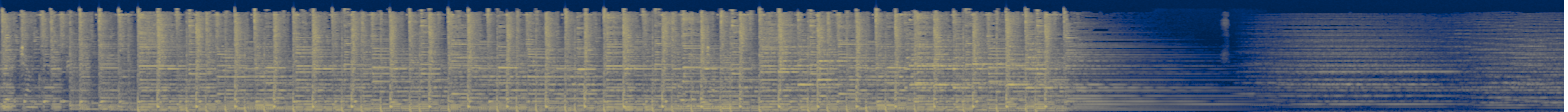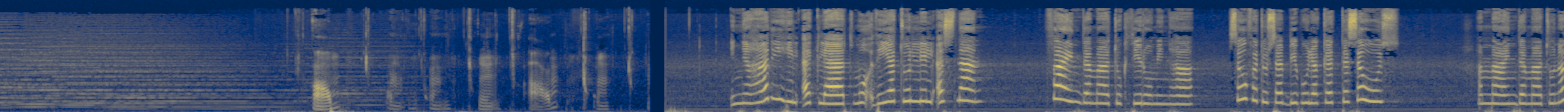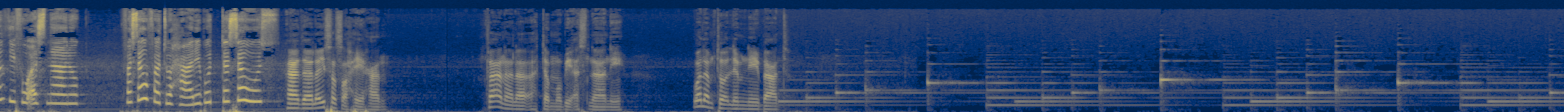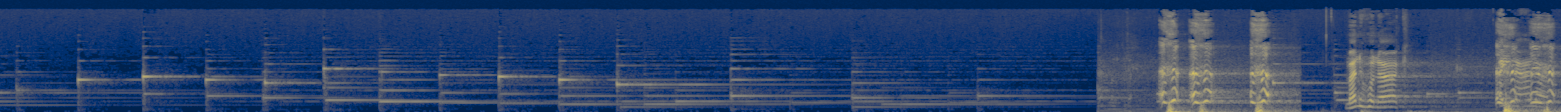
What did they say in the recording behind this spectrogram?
the jungle. Om. Um. إن هذه الأكلات مؤذية للأسنان فعندما تكثر منها سوف تسبب لك التسوس. أما عندما تنظف أسنانك فسوف تحارب التسوس. هذا ليس صحيحا. فأنا لا أهتم بأسناني ولم تؤلمني بعد. من هناك؟ أين أنا؟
